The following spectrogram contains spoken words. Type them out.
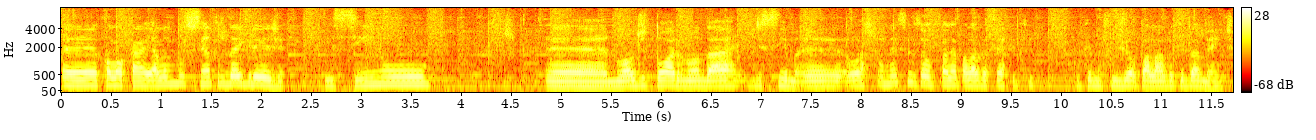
é, colocar ela no centro da igreja, e sim no, é, no auditório, no andar de cima. É, eu acho que nem sei se eu falei a palavra certa aqui, porque me fugiu a palavra aqui da mente.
